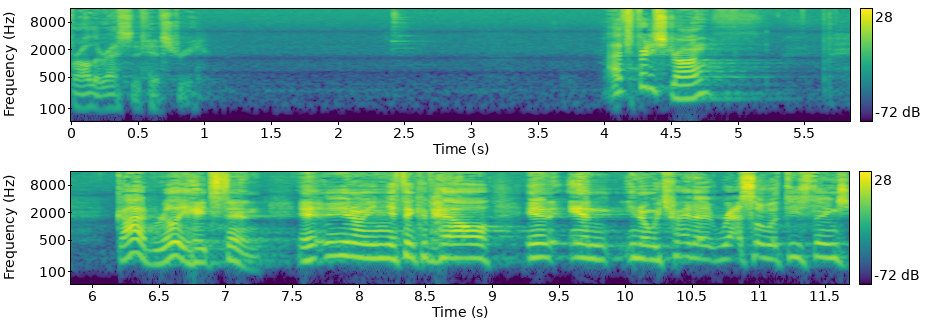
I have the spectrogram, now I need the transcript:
for all the rest of history. That's pretty strong. God really hates sin. And, you know, and you think of hell, and, and, you know, we try to wrestle with these things.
